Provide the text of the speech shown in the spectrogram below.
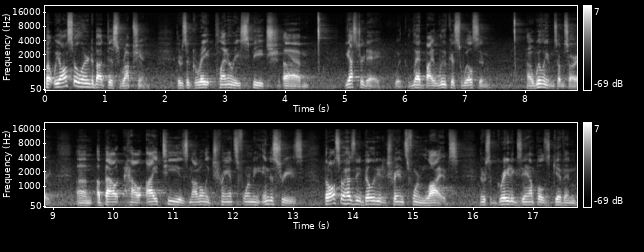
but we also learned about disruption. There was a great plenary speech um, yesterday with, led by Lucas Wilson, uh, Williams, I'm sorry, um, about how IT is not only transforming industries, but also has the ability to transform lives. There are some great examples given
